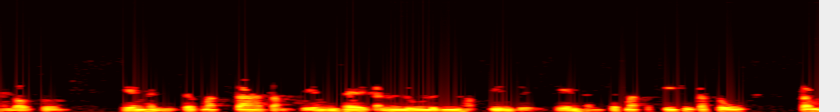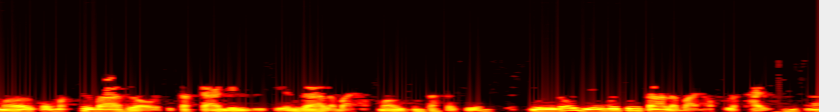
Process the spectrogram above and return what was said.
hơn đau thương hiện hình trước mắt ta tầm tiện thê cảnh lưu linh học tiên tuyệt hiện hình trước mắt khi chúng ta tu ta mở con mắt thứ ba rồi thì tất cả những gì diễn ra là bài học mới chúng ta phải kiếm. Người đối diện với chúng ta là bài học là thầy chúng ta.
